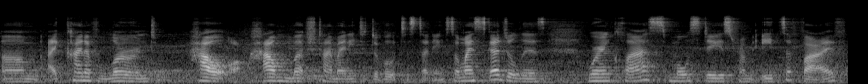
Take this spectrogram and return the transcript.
um, I kind of learned how how much time I need to devote to studying. So my schedule is we're in class most days from 8 to 5.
